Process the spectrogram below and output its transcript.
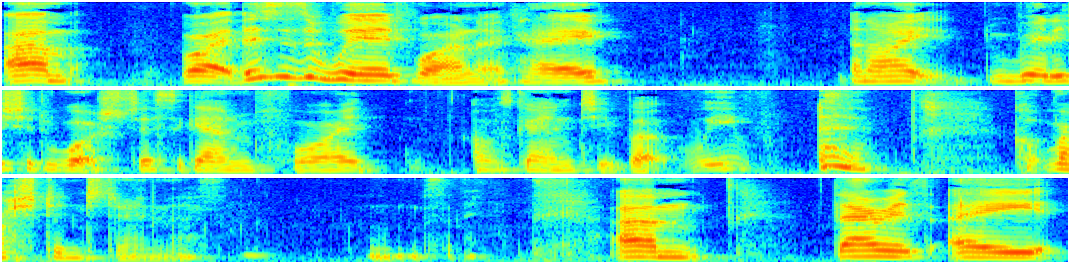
Um, right, this is a weird one, okay, and I really should have watched this again before I I was going to, but we've got rushed into doing this. Um, there is a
